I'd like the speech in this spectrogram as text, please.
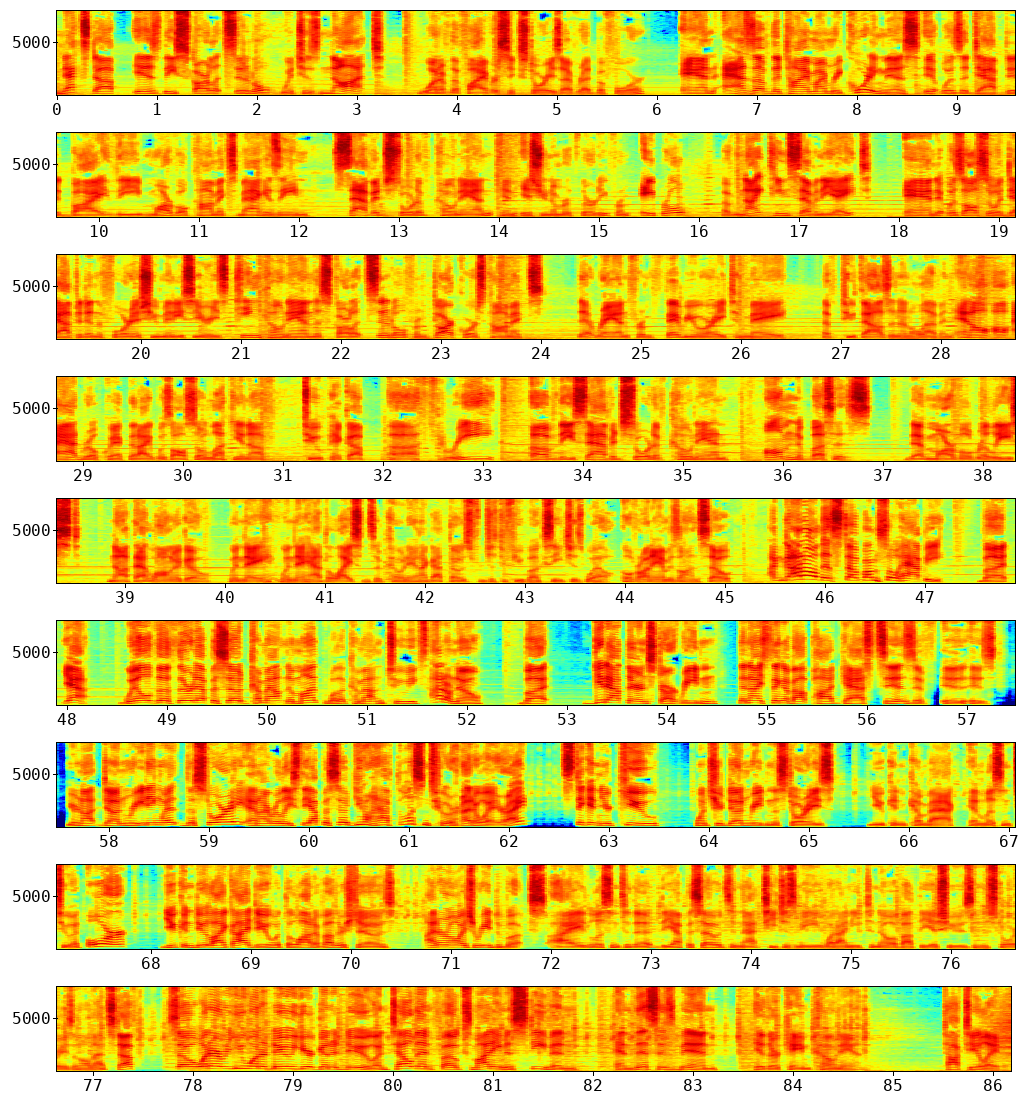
Next up is the Scarlet Citadel, which is not one of the five or six stories I've read before. And as of the time I'm recording this, it was adapted by the Marvel Comics magazine Savage Sword of Conan in issue number 30 from April of 1978. And it was also adapted in the four issue miniseries King Conan the Scarlet Citadel from Dark Horse Comics that ran from February to May of 2011. And I'll, I'll add real quick that I was also lucky enough to pick up uh, three of the Savage Sword of Conan omnibuses that Marvel released not that long ago when they when they had the license of Conan. I got those for just a few bucks each as well over on Amazon. So I got all this stuff. I'm so happy. But yeah, will the third episode come out in a month? Will it come out in two weeks? I don't know. But get out there and start reading. The nice thing about podcasts is if is, is you're not done reading with the story and I release the episode, you don't have to listen to it right away, right? Stick it in your queue. Once you're done reading the stories, you can come back and listen to it. Or you can do like I do with a lot of other shows. I don't always read the books. I listen to the the episodes and that teaches me what I need to know about the issues and the stories and all that stuff. So whatever you want to do, you're going to do. Until then folks, my name is Steven and this has been Hither Came Conan. Talk to you later.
